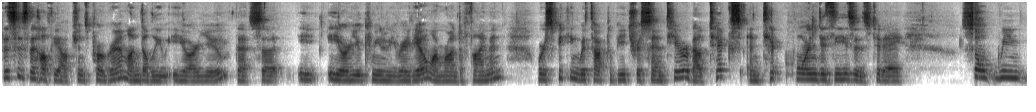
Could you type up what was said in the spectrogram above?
this is the Healthy Options program on WERU. That's uh, e- ERU Community Radio. I'm Rhonda Feinman. We're speaking with Dr. Beatrice Szantyr about ticks and tick borne diseases today. So we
